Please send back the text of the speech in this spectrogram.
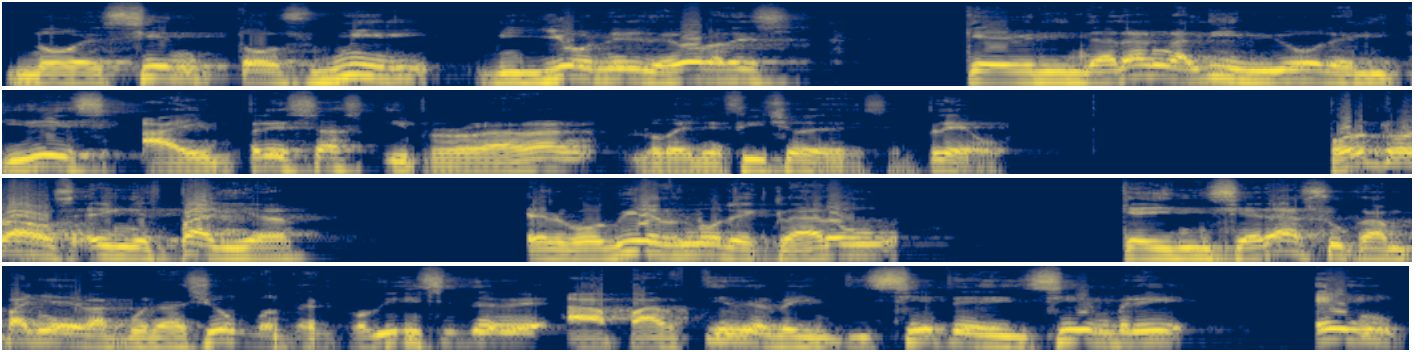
900 mil millones de dólares que brindarán alivio de liquidez a empresas y programarán los beneficios de desempleo. Por otro lado, en España, el gobierno declaró que iniciará su campaña de vacunación contra el COVID-19 a partir del 27 de diciembre en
